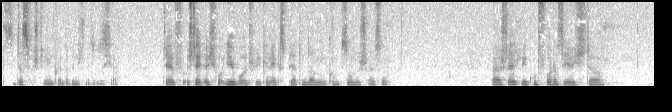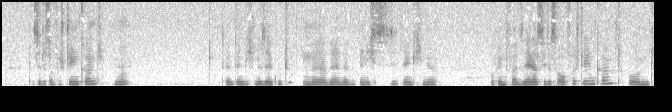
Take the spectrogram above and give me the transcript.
Dass ihr das verstehen könnt, da bin ich mir so sicher. Stellt euch vor, ihr wollt Freaking Expert und dann kommt so eine Scheiße. Ja, stelle ich mir gut vor, dass ihr euch da, dass ihr das dann verstehen könnt. Ne? Da denke ich mir sehr gut, ne, da, da bin ich, denke ich mir auf jeden Fall sehr, dass ihr das auch verstehen könnt. Und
